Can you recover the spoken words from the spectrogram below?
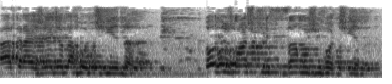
a tragédia da rotina. Todos nós precisamos de rotina.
